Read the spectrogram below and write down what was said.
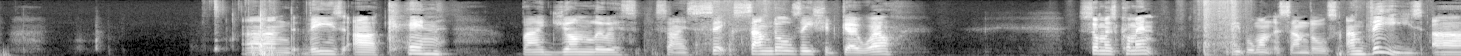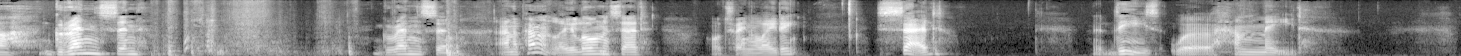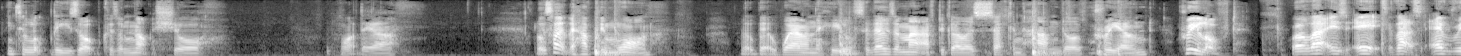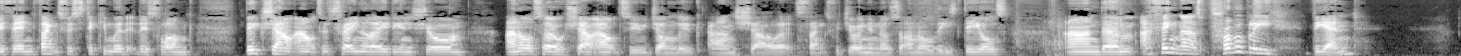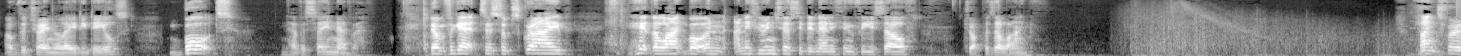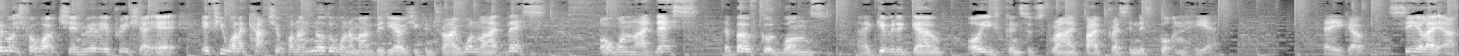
And these are Kin by John Lewis size 6 sandals. These should go well. Summer's coming. People want the sandals. And these are Grenson. Grenson. And apparently Lorna said, or trainer lady, said that these were handmade. I need to look these up because I'm not sure what they are. Looks like they have been worn. A little bit of wear on the heel. So those I might have to go as second hand or pre-owned. Pre-loved. Well, that is it. That's everything. Thanks for sticking with it this long. Big shout out to Trainer Lady and Sean. And also shout out to John Luke and Charlotte. Thanks for joining us on all these deals. And um, I think that's probably the end of the Trainer Lady deals. But never say never. Don't forget to subscribe, hit the like button, and if you're interested in anything for yourself, drop us a line. Thanks very much for watching, really appreciate it. If you want to catch up on another one of my videos, you can try one like this or one like this. They're both good ones. Uh, give it a go, or you can subscribe by pressing this button here. There you go. See you later.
